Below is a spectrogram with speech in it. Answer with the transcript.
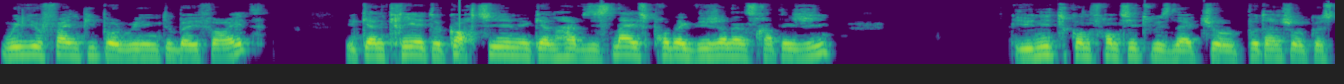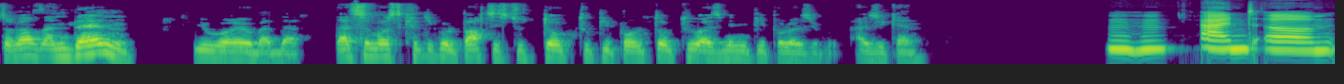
will you find people willing to pay for it? You can create a core team, you can have this nice product vision and strategy. You need to confront it with the actual potential customers, and then you worry about that. That's the most critical part is to talk to people, talk to as many people as you as you can. Mm-hmm. And um,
